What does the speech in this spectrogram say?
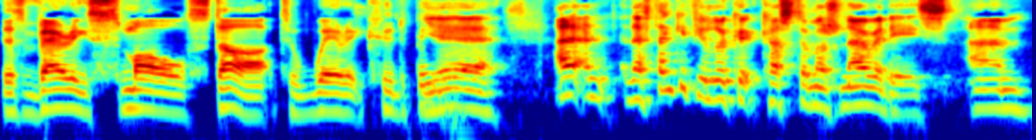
this very small start to where it could be. Yeah. And, and I think if you look at customers nowadays, um,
